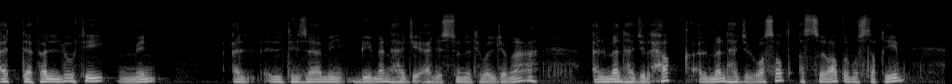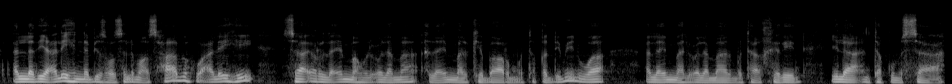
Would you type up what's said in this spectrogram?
التفلت من الالتزام بمنهج أهل السنة والجماعة المنهج الحق المنهج الوسط الصراط المستقيم الذي عليه النبي صلى الله عليه وسلم وأصحابه وعليه سائر الأئمة والعلماء الأئمة الكبار المتقدمين الأئمة العلماء المتأخرين إلى أن تقوم الساعة.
